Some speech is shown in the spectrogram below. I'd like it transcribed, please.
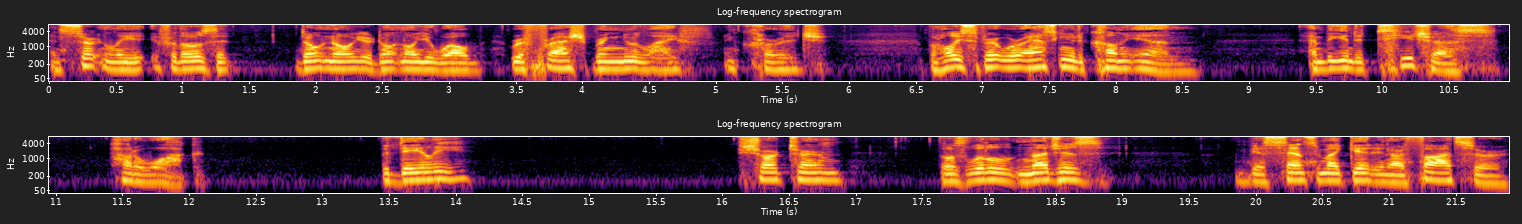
and certainly for those that don't know you or don't know you well, refresh, bring new life, and courage. But Holy Spirit, we're asking you to come in and begin to teach us how to walk. The daily, short term, those little nudges be a sense we might get in our thoughts or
